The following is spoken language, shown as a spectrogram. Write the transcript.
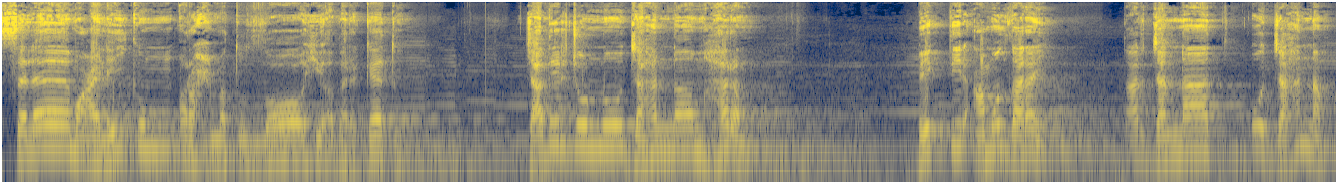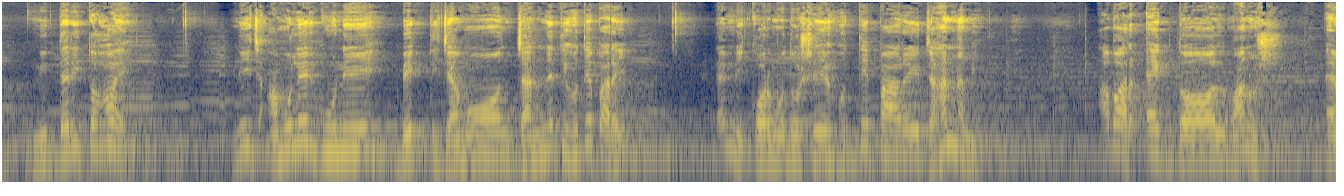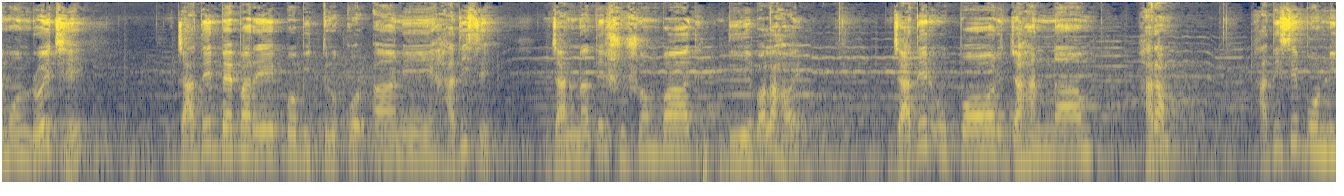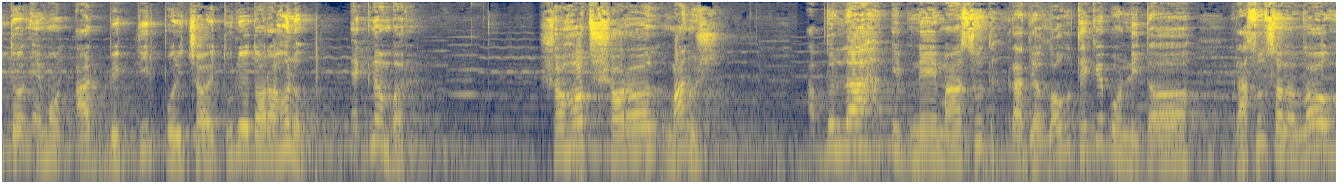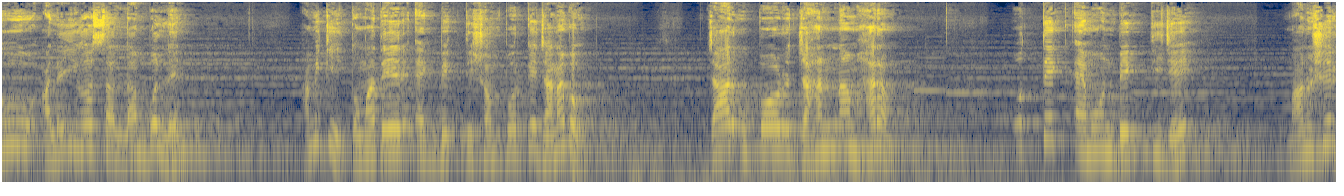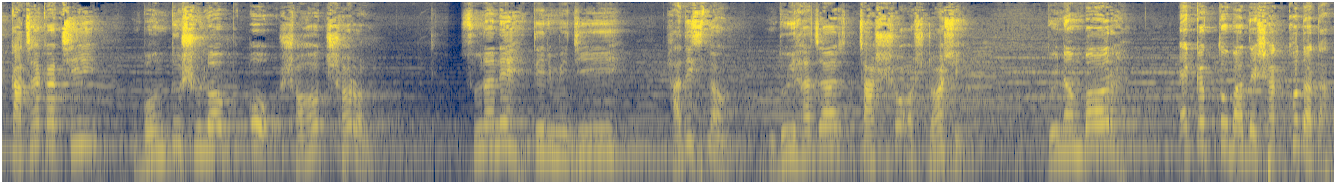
আসসালামু আলাইকুম রহমতুল্লাহ আবরকাত যাদের জন্য জাহান্নাম হারাম, ব্যক্তির আমল দ্বারাই তার জান্নাত ও জাহান্নাম নির্ধারিত হয়। নিজ আমলের গুণে ব্যক্তি যেমন জান্নাতি হতে পারে, তেমনি কর্মদোষে হতে পারে জাহান্নামি। আবার একদল মানুষ এমন রয়েছে যাদের ব্যাপারে পবিত্র কোরআনে, হাদিসে জান্নাতের সুসংবাদ দিয়ে বলা হয়, যাদের উপর জাহান্নাম হারাম। হাদিসে বর্ণিত এমন আট ব্যক্তির পরিচয় তুলে ধরা হলো, এক নম্বর, সহজ সরল মানুষ, আবদুল্লাহ ইবনে মাসুদ রাদিয়াল্লাহু থেকে বর্ণিত। রাসূল সাল্লাল্লাহু আলাইহি সাল্লাম বললেন আমি কি তোমাদের এক ব্যক্তি সম্পর্কে জানাব? যার উপর জাহান্নাম হারাম। প্রত্যেক এমন ব্যক্তি যে মানুষের কাছাকাছি বন্ধুসুলভ ও সহজ সরল। সুনানে তিরমিজি, হাদিস নং দুই হাজার চারশো অষ্টআশি। দুই নম্বর, একাত্মবাদে সাক্ষ্যদাতা।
